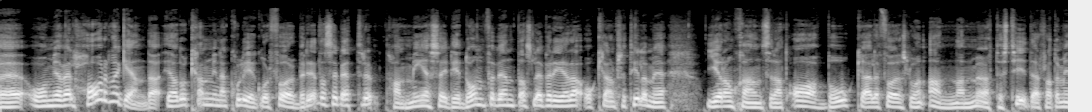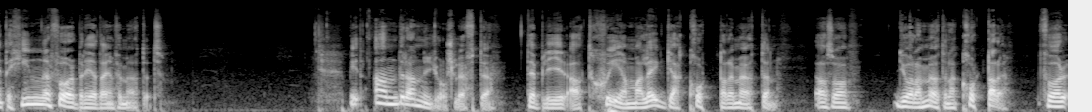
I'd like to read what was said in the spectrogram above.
Eh, och om jag väl har en agenda, ja då kan mina kollegor förbereda sig bättre, ha med sig det de förväntas leverera och kanske till och med ge dem chansen att avboka eller föreslå en annan mötestid därför att de inte hinner förbereda inför mötet. Mitt andra nyårslöfte, det blir att schemalägga kortare möten. Alltså göra mötena kortare. För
